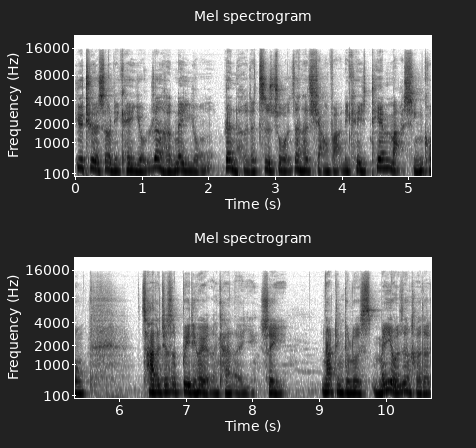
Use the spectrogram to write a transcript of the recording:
YouTube 的时候，你可以有任何内容、任何的制作、任何想法，你可以天马行空。差的就是不一定会有人看而已。所以 Nothing to lose，没有任何的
